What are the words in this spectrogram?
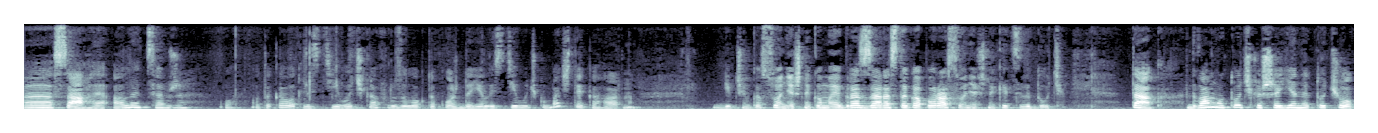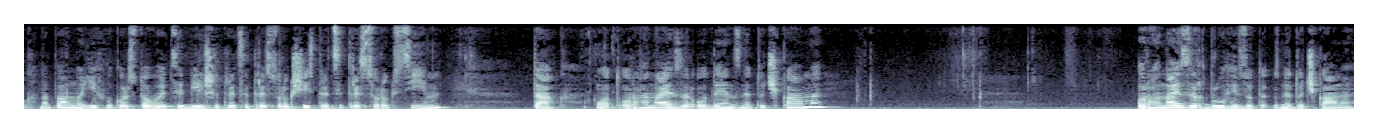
е, саги, але це вже О, отака от листівочка. Фрузелок також дає листівочку. Бачите, яка гарна. Дівчинка з соняшниками. Якраз зараз така пора соняшники цвітуть. Так, два моточки ще є ниточок. Напевно, їх використовується більше 33,46, 33,47. Так, от органайзер один з ниточками. Органайзер другий з ниточками.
